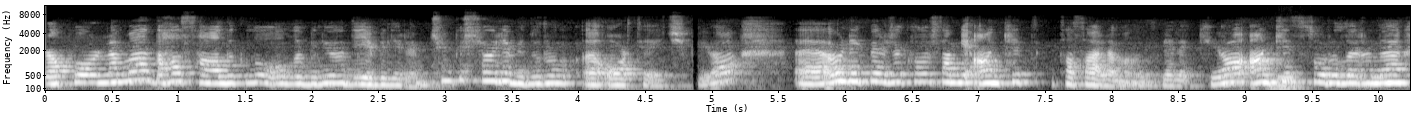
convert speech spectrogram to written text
raporlama daha sağlıklı olabiliyor diyebilirim. Çünkü şöyle bir durum e, ortaya çıkıyor. E, örnek verecek olursam bir anket tasarlamanız gerekiyor. Anket sorularını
